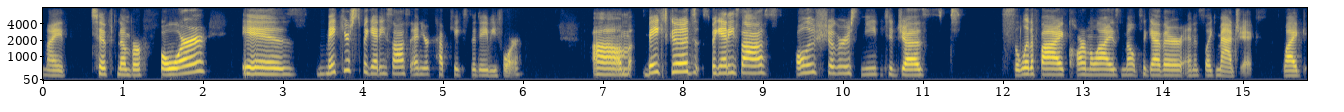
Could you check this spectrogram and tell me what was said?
My tip number four is make your spaghetti sauce and your cupcakes the day before. Um, baked goods, spaghetti sauce, all those sugars need to just solidify, caramelize, melt together, and it's like magic. Like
